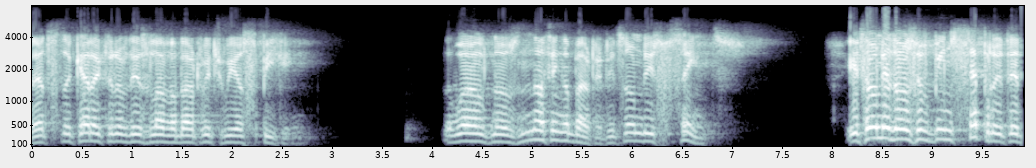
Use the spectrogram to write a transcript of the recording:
That's the character of this love about which we are speaking. The world knows nothing about it, it's only saints. It's only those who've been separated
